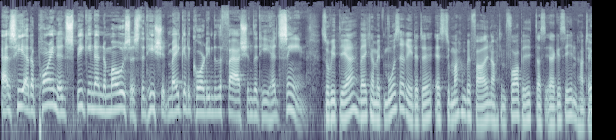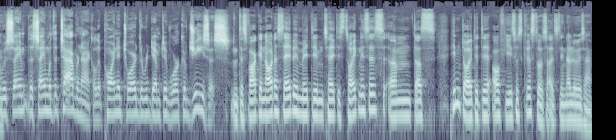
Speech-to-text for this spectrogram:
As he had appointed, speaking unto Moses, that he should make it according to the fashion that he had seen. So wie der, welcher mit Mose redete, es zu machen befahl nach dem Vorbild, das er gesehen It hatte. was same, the same with the tabernacle. It pointed toward the redemptive work of Jesus. Und es war genau dasselbe mit dem Zelt des Zeugnisses, ähm, das hindeutete auf Jesus Christus als den Erlöser.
